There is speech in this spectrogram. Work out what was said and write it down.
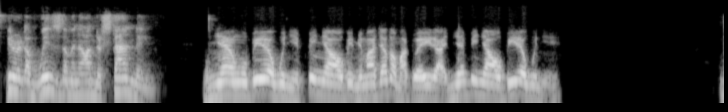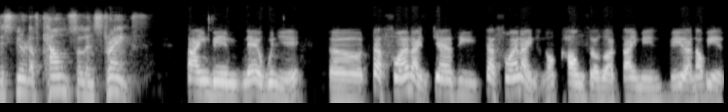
spirit of wisdom and understanding, ဉာဏ်ကိုပေးတဲ့ဝိညာဉ်ပညာကိုပေးမြန်မာကျမ်းစာမှာတွဲရတာဉာဏ်ပညာကိုပေးတဲ့ဝိညာဉ် the spirit of counsel and strength, တိုင်ပင်နဲ့ဝိညာဉ်အဲ တက်ဆွမ်းနိုင်ကြံစီတက်ဆွမ်းနိုင်တယ်နော် counsel ဆိုတာတိုင်ပင်ပေးတာနောက်ပြီးရင်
